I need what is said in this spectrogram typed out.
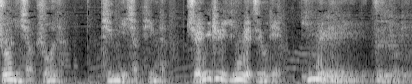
说你想说的，听你想听的，全日制音乐自由点，音乐电影自由点。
